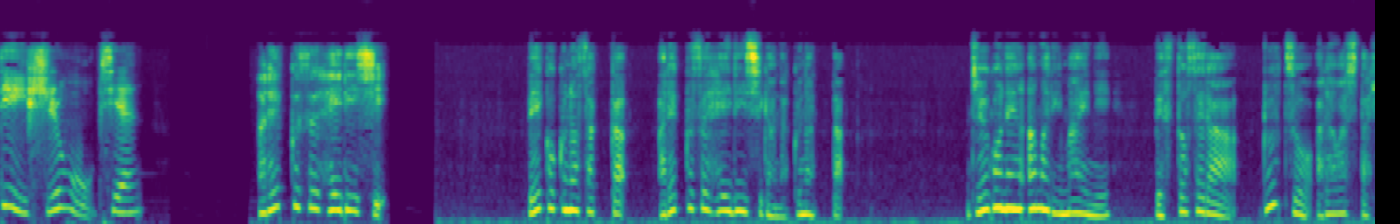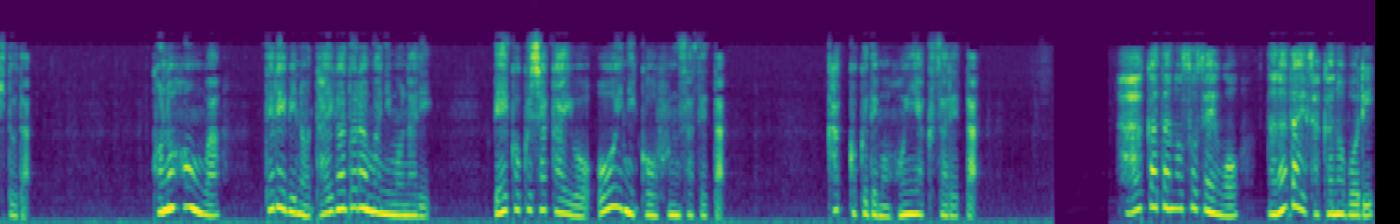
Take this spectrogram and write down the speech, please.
第十五篇。アレックス・ヘイリー氏。米国の作家、アレックス・ヘイリー氏が亡くなった。15年余り前にベストセラー、ルーツを表した人だ。この本はテレビの大河ドラマにもなり、米国社会を大いに興奮させた。各国でも翻訳された。母方の祖先を7代遡り、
